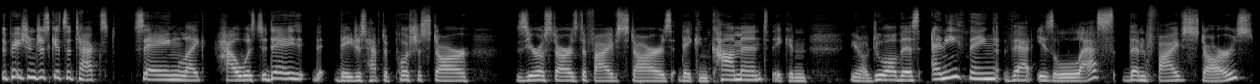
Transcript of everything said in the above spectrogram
The patient just gets a text saying, like, how was today? They just have to push a star zero stars to five stars. They can comment, they can, you know, do all this. Anything that is less than five stars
